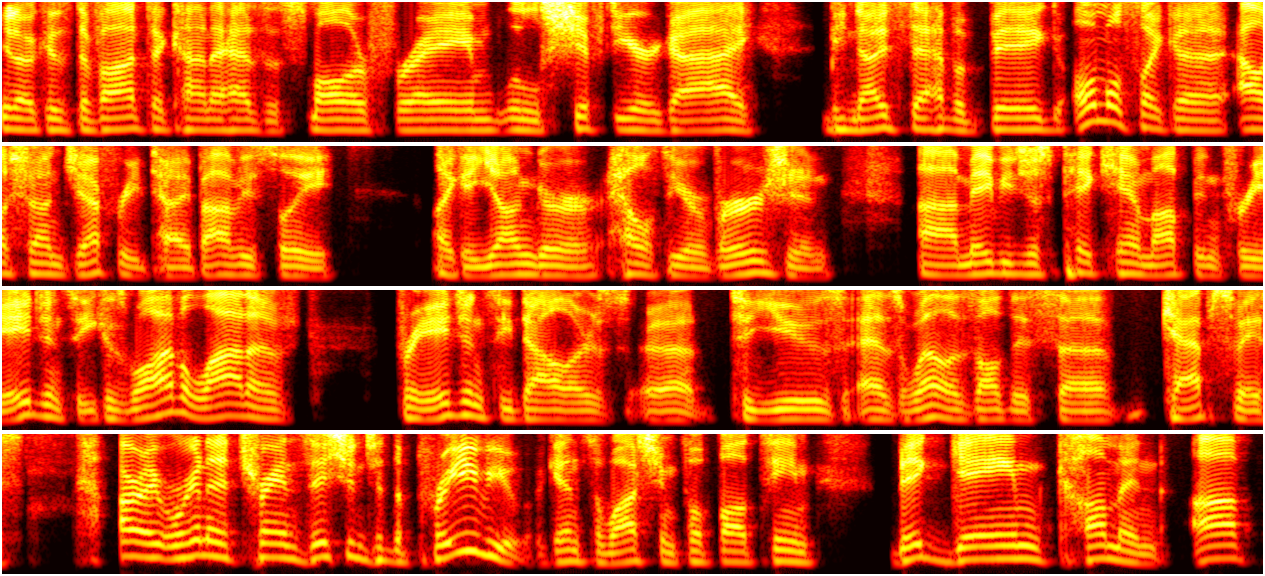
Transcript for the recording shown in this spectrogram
you know, because Devonta kind of has a smaller frame, little shiftier guy. Be nice to have a big, almost like a Alshon Jeffery type, obviously like a younger, healthier version. Uh, maybe just pick him up in free agency because we'll have a lot of free agency dollars uh, to use as well as all this uh, cap space. All right, we're going to transition to the preview against the Washington football team. Big game coming up.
